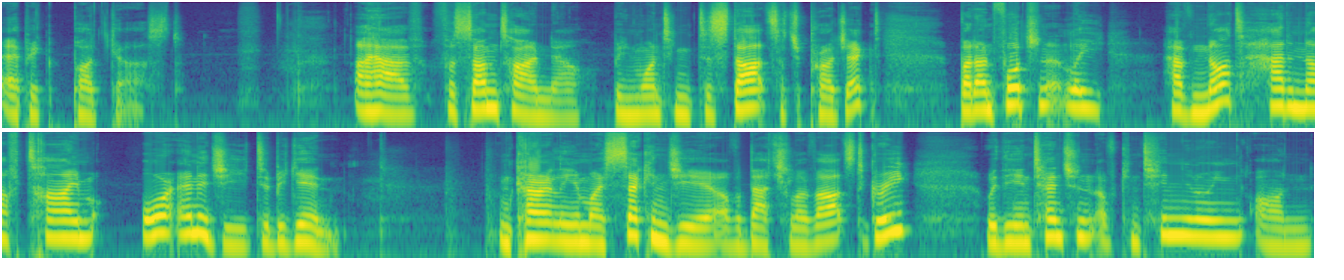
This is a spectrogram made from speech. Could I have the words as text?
Epic Podcast. I have, for some time now, been wanting to start such a project, but unfortunately have not had enough time or energy to begin. I'm currently in my second year of a Bachelor of Arts degree, with the intention of continuing on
